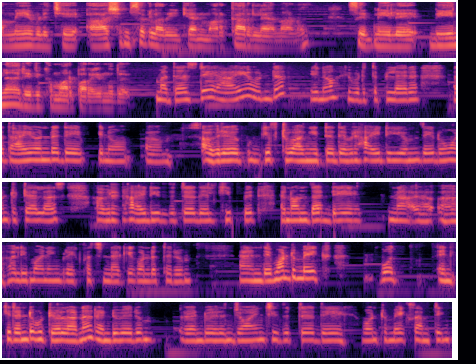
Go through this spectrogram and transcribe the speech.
അമ്മയെ വിളിച്ച് ആശംസകൾ അറിയിക്കാൻ മറക്കാറില്ല എന്നാണ് സിഡ്നിയിലെ ബീന രവികുമാർ പറയുന്നത്. മദേഴ്സ് ഡേ ആയതുകൊണ്ട് യുനോ ഇവിടുത്തെ പിള്ളേർ അതായതുകൊണ്ട് ദേ യുനോ അവർ ഗിഫ്റ്റ് വാങ്ങിയിട്ട് ദേവർ ഹൈഡ് ചെയ്യും. They do want to tell us അവർ ഹൈഡ് ചെയ്തിട്ട് they keep it and on that day early morning breakfast ഉണ്ടാക്കി കൊണ്ടുതരും. And they want to make both എനിക്ക് രണ്ട് കുട്ടികളാണ്. രണ്ടുപേരും രണ്ടുപേരും ജോയിൻ ചെയ്തിട്ട് they want to make something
